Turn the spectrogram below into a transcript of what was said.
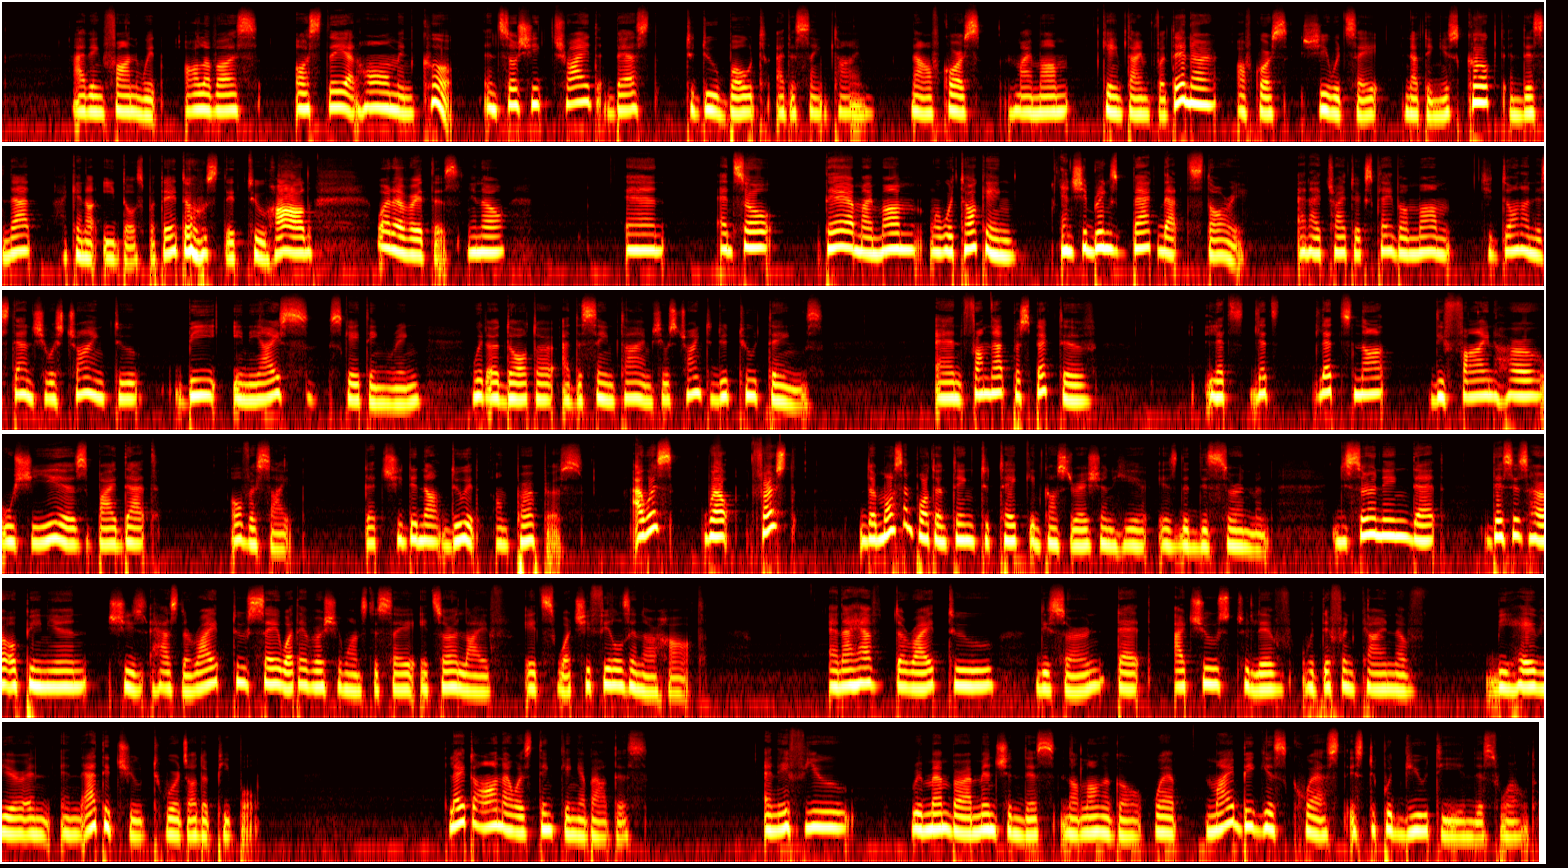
having fun with all of us, or stay at home and cook. And so she tried best to do both at the same time. Now, of course, my mom came time for dinner. Of course, she would say, Nothing is cooked and this and that. I cannot eat those potatoes, they're too hard, whatever it is, you know. And and so there my mom when we're talking and she brings back that story. And I try to explain, but mom, you don't understand. She was trying to be in the ice skating ring with her daughter at the same time. She was trying to do two things. And from that perspective, let's let's let's not define her who she is by that oversight that she did not do it on purpose. I was well, first the most important thing to take in consideration here is the discernment. Discerning that this is her opinion, she has the right to say whatever she wants to say, it's her life, it's what she feels in her heart. And I have the right to discern that I choose to live with different kind of behavior and, and attitude towards other people. Later on I was thinking about this and if you remember, I mentioned this not long ago, where my biggest quest is to put beauty in this world.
